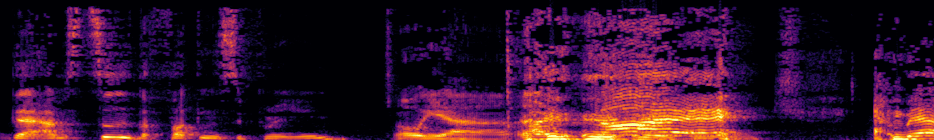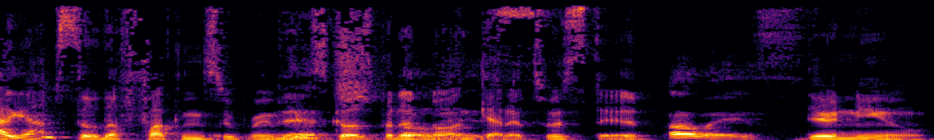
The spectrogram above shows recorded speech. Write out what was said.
that I'm still the fucking supreme? Oh yeah. I die. I mean, yeah, I'm still the fucking supreme. These Bitch, girls better not always. get it twisted. Always. They're new.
